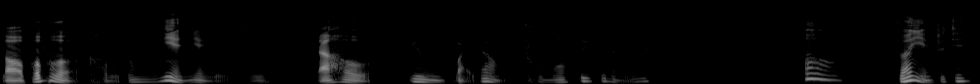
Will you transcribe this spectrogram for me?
老婆婆口中念念有词，然后用拐杖触摸灰姑娘的衣服。哦，转眼之间，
